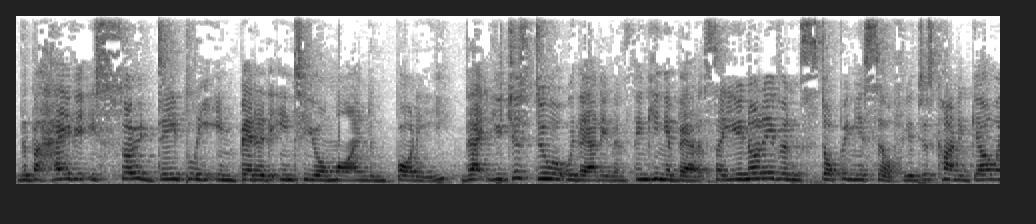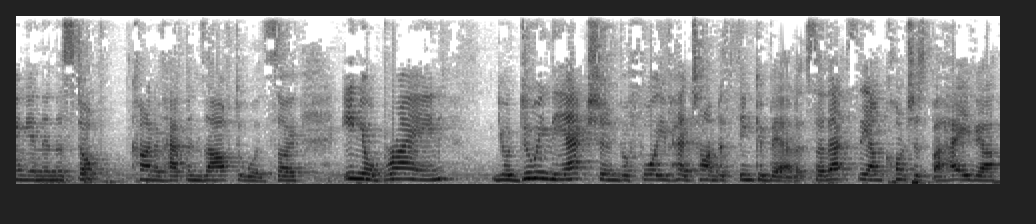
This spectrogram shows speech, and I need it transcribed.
the behavior is so deeply embedded into your mind and body that you just do it without even thinking about it. So you're not even stopping yourself. You're just kind of going and then the stop kind of happens afterwards. So in your brain, you're doing the action before you've had time to think about it. So that's the unconscious behavior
